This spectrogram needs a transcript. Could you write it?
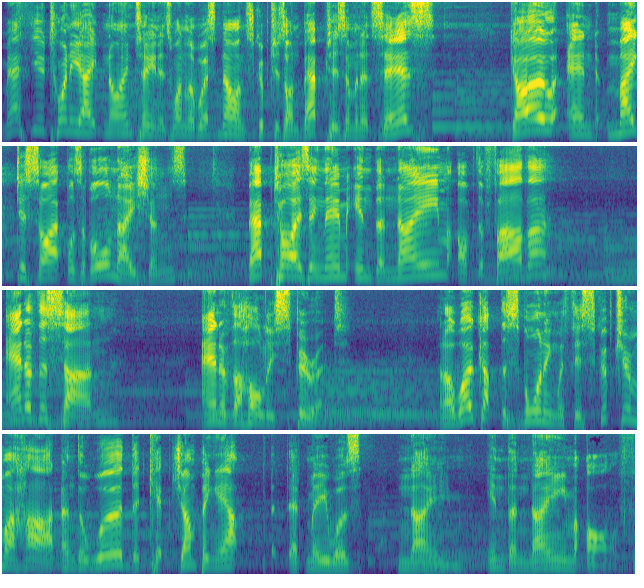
Matthew 28 19 is one of the worst known scriptures on baptism, and it says, Go and make disciples of all nations, baptizing them in the name of the Father, and of the Son, and of the Holy Spirit. And I woke up this morning with this scripture in my heart, and the word that kept jumping out at me was name. In the name of.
